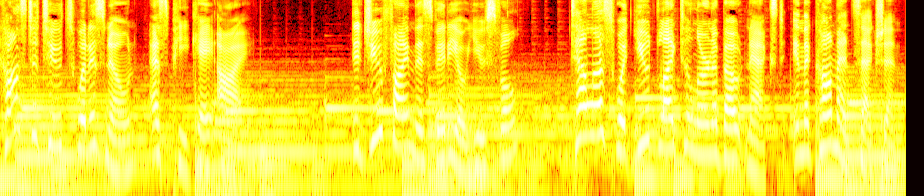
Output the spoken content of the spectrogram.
constitutes what is known as PKI. Did you find this video useful? Tell us what you'd like to learn about next in the comment section.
